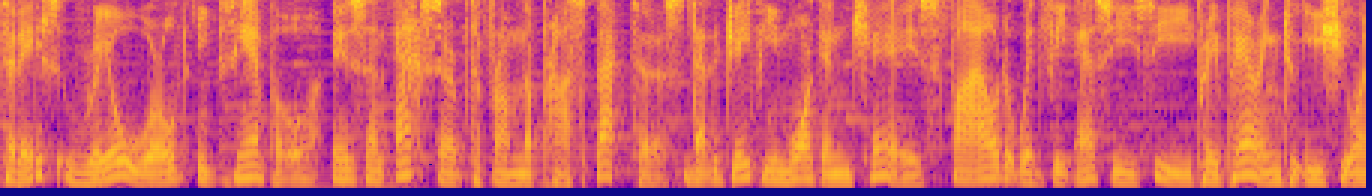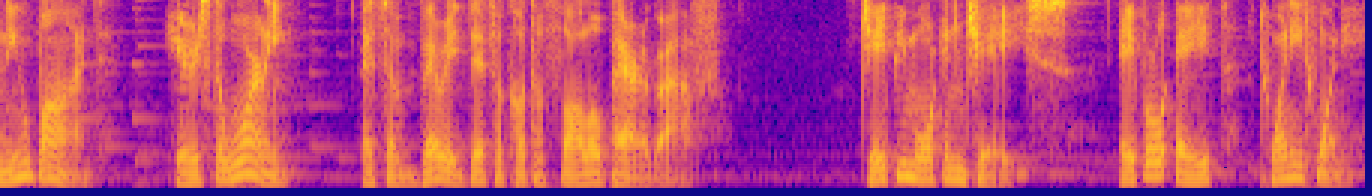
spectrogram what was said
Today's real world example is an excerpt from the prospectus that JP Morgan Chase filed with the SEC preparing to issue a new bond. Here's the warning. It's a very difficult to follow paragraph. JP Morgan Chase, April 8, 2020.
